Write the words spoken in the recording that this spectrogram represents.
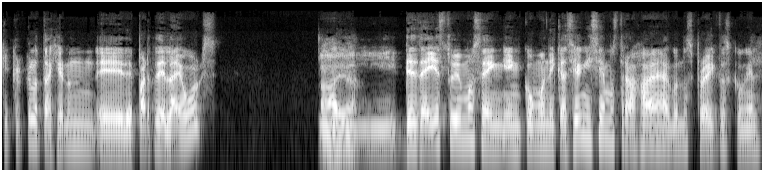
que creo que lo trajeron eh, de parte de Lionworks. Ah, y desde ahí estuvimos en, comunicación y sí hemos trabajado en algunos proyectos con él.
